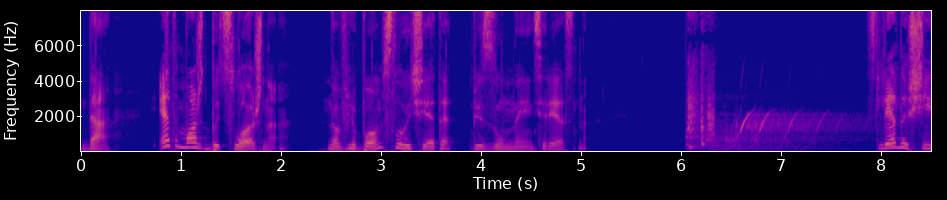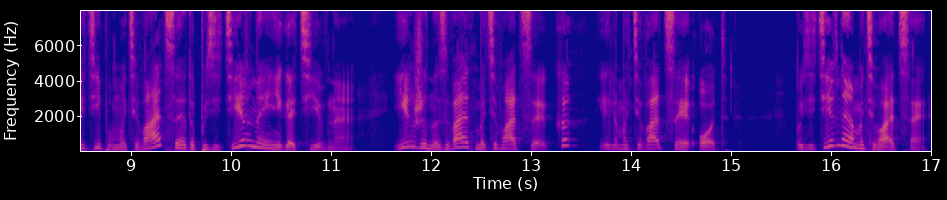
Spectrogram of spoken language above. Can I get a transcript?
Да, это может быть сложно, но в любом случае это безумно интересно. Следующие типы мотивации – это позитивная и негативная. Их же называют мотивация к или мотивацией от. Позитивная мотивация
